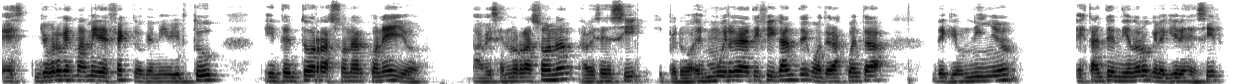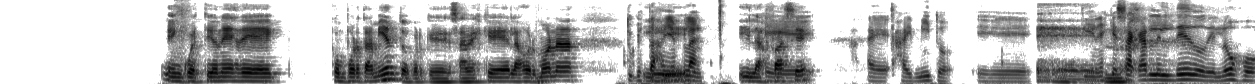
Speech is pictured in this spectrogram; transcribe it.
es, yo creo que es más mi defecto que mi virtud. Intento razonar con ellos. A veces no razonan, a veces sí, pero es muy gratificante cuando te das cuenta de que un niño está entendiendo lo que le quieres decir. En cuestiones de comportamiento, porque sabes que las hormonas. Tú que estás ahí en plan. Y las fases. Eh, eh, Jaimito, eh, tienes que sacarle el dedo del ojo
